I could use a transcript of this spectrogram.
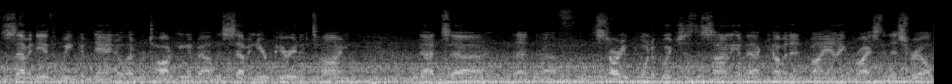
70th week of Daniel that we're talking about, this seven year period of time, that, uh, that uh, the starting point of which is the signing of that covenant by Antichrist in Israel.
